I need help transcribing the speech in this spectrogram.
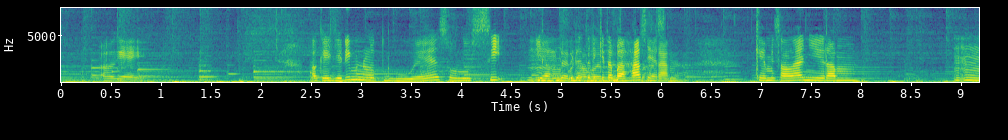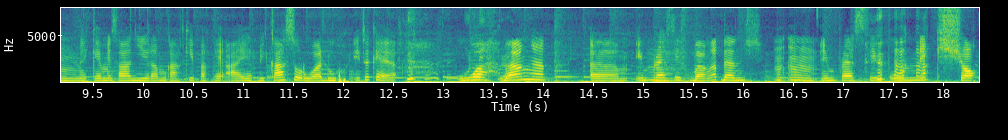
Oke. Oke, jadi menurut gue solusi yang Dari udah tadi yang kita udah bahas ya Ran. Kayak misalnya nyiram Mm-mm, kayak misalnya nyiram kaki pakai air di kasur. Waduh, itu kayak wah kan? banget. Em, impresif banget dan mm-mm, impresif, unik, shock.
